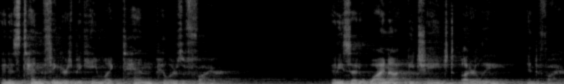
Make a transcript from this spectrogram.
and his ten fingers became like ten pillars of fire. And he said, Why not be changed utterly into fire?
